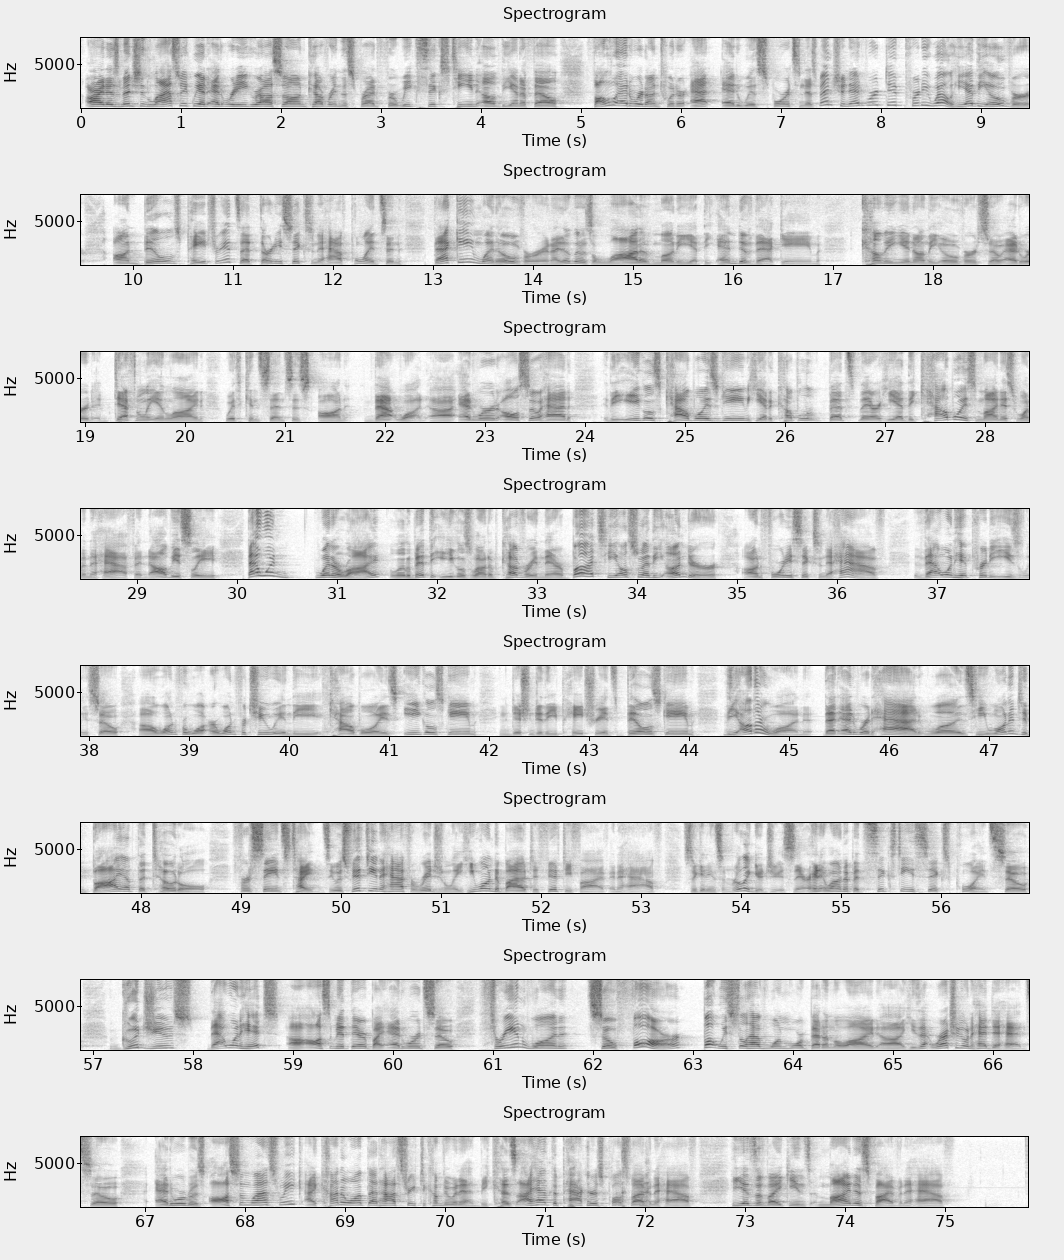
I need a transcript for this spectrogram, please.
All right, as mentioned last week, we had Edward Egros on covering the spread for Week 16 of the NFL. Follow Edward on Twitter at EdWithSports, and as mentioned, Edward did pretty well. He had the over on Bills Patriots at 36 and a half points, and that game went over. And I know there was a lot of money at the end of that game coming in on the over. So Edward definitely in line with consensus on that one. Uh, Edward also had the Eagles Cowboys game. He had a couple of bets there. He had the Cowboys minus one and a half, and obviously that one went awry a little bit. The Eagles wound up covering there, but he also had the under on 46 and a half that one hit pretty easily. So uh, one for one or one for two in the Cowboys Eagles game, in addition to the Patriots Bills game. The other one that Edward had was he wanted to buy up the total for Saints Titans. It was 50 and a half originally. He wanted to buy out to 55 and a half, so getting some really good juice there, and it wound up at 66 points. So good juice. That one hit. Uh, awesome hit there by Edward. So three and one so far, but we still have one more bet on the line. Uh, he's at, we're actually going head to head. So Edward was awesome last week. I kind of want that hot streak to come to an end because I have the Packers plus five and a half. He has the Vikings minus five and a half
